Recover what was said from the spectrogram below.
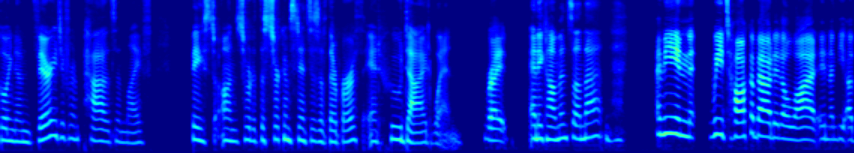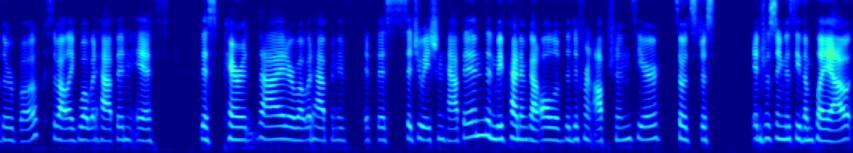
going down very different paths in life based on sort of the circumstances of their birth and who died when. Right. Any comments on that? I mean, we talk about it a lot in the other books about like what would happen if this parent died or what would happen if if this situation happened and we've kind of got all of the different options here. So it's just interesting to see them play out.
